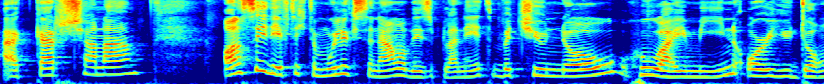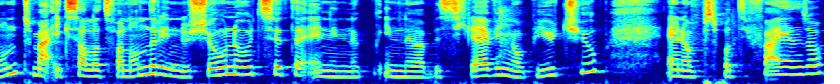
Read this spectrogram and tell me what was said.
Akarshana. Honestly, die heeft echt de moeilijkste naam op deze planeet. But you know who I mean, or you don't. Maar ik zal het van onder in de show notes zetten en in de, in de beschrijving op YouTube en op Spotify en zo.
